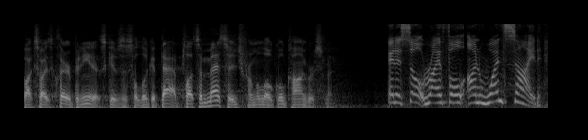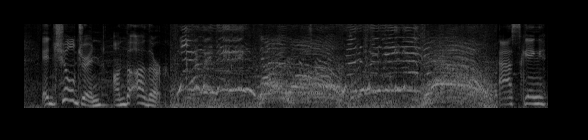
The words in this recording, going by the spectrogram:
Fox 5's Claire Benitez gives us a look at that, plus a message from a local congressman. An assault rifle on one side and children on the other. Asking,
